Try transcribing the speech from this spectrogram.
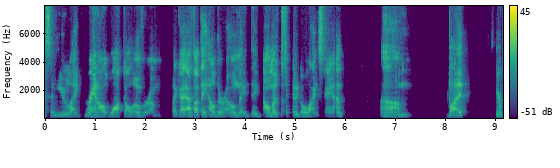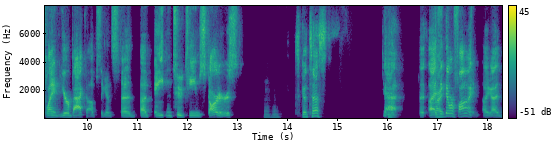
SMU like ran all walked all over them. Like I, I thought they held their own. They they almost had a goal line stand. Um, but you're playing your backups against a, an eight and two team starters. Mhm. It's a good test. Yeah, I think right. they were fine. Like I,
